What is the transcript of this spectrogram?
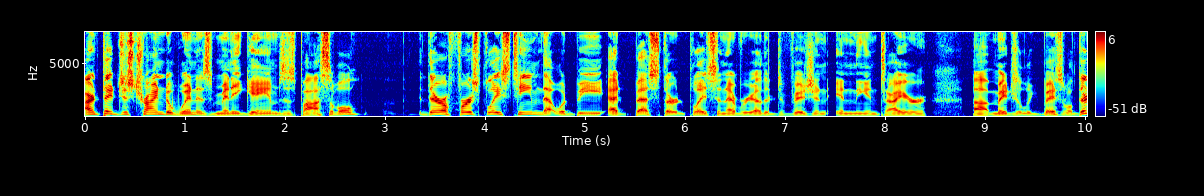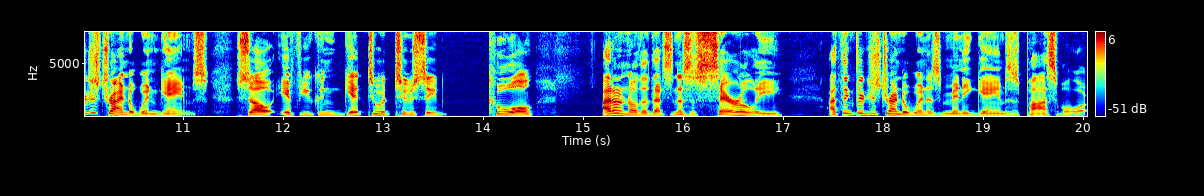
Aren't they just trying to win as many games as possible? They're a first place team that would be at best third place in every other division in the entire uh, Major League Baseball. They're just trying to win games. So if you can get to a two seed, cool. I don't know that that's necessarily. I think they're just trying to win as many games as possible.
